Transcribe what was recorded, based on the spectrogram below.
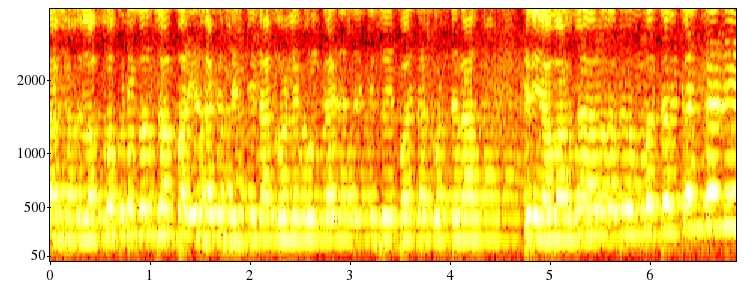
তার সাথে লক্ষ কোটি গুণ সব বাড়িয়ে থাকে সৃষ্টি না করলে কোন কিছুই পয়দা করতে না। তিনি আমার দয়াল নবী উম্মতের কান্ডারি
